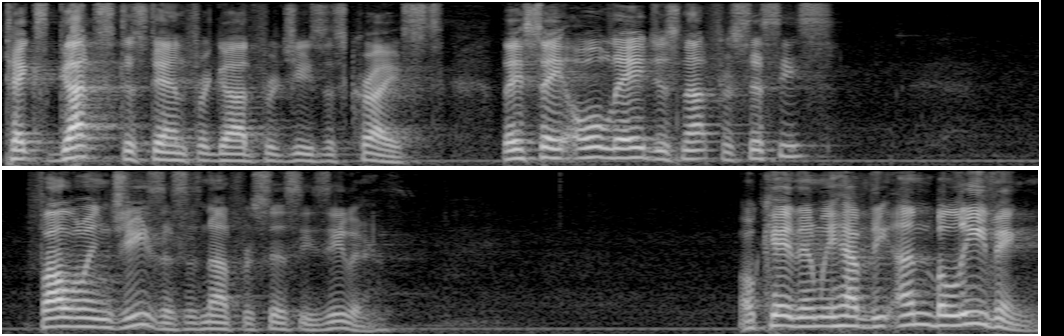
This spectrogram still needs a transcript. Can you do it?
Takes guts to stand for God for Jesus Christ. They say old age is not for sissies. Following Jesus is not for sissies either. Okay, then we have the unbelieving.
